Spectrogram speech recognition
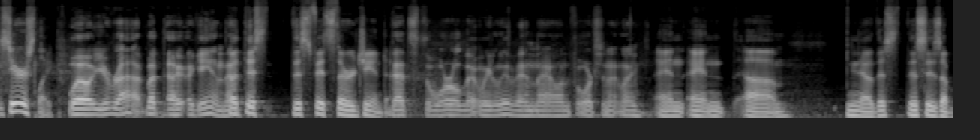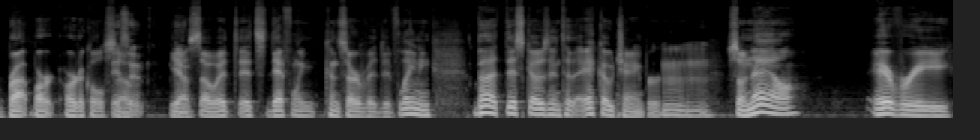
seriously. Well, you're right, but uh, again, that, But this this fits their agenda. that's the world that we live in now, unfortunately. and and um, you know this this is a Breitbart article, so Is it? yeah, Yeah. so it it's definitely conservative leaning, but this goes into the echo chamber. Mm-hmm. So now every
